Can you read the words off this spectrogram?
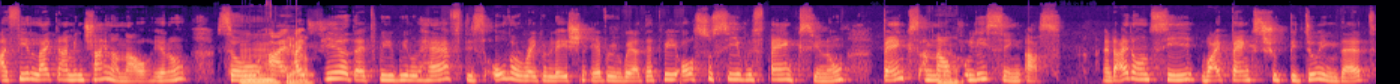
I feel like I'm in China now, you know? So mm, I, yeah. I, fear that we will have this overregulation everywhere that we also see with banks, you know? Banks are now yeah. policing us. And I don't see why banks should be doing that.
